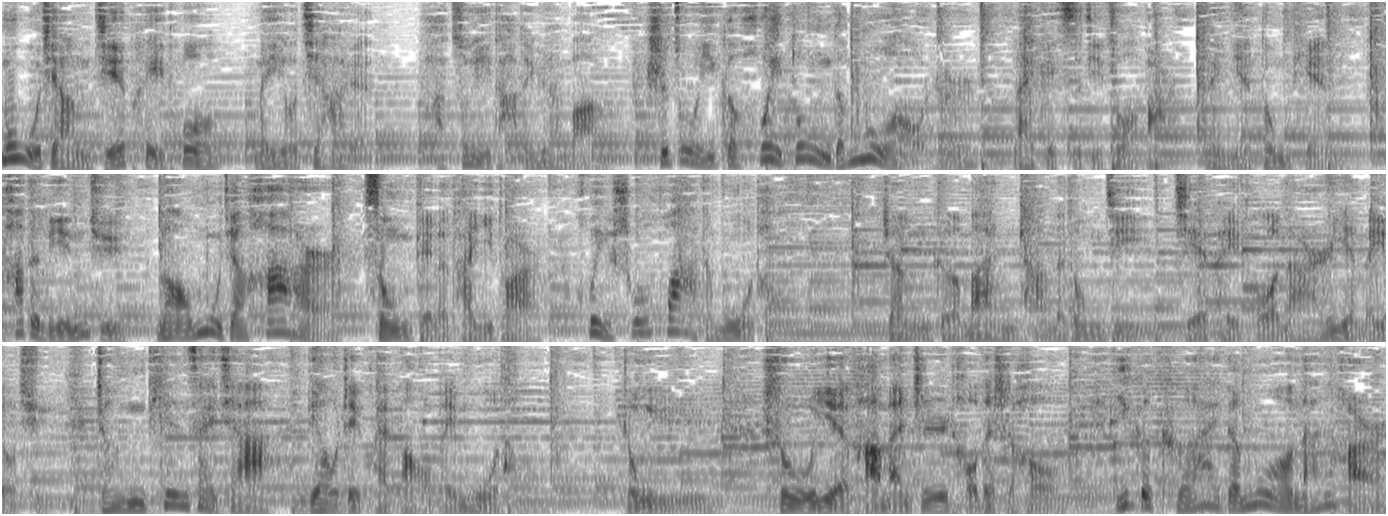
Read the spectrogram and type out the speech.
木匠杰佩托没有家人，他最大的愿望是做一个会动的木偶人来给自己作伴。那年冬天，他的邻居老木匠哈尔送给了他一段会说话的木头。整个漫长的冬季，杰佩托哪儿也没有去，整天在家雕这块宝贝木头。终于，树叶爬满枝头的时候，一个可爱的木偶男孩。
